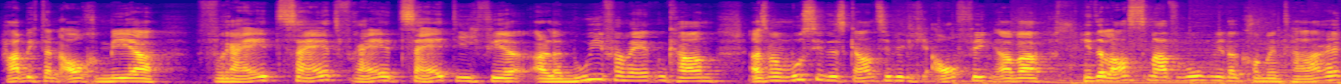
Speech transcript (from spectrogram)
habe ich dann auch mehr Freizeit, freie Zeit, die ich für Alanui verwenden kann. Also man muss sich das Ganze wirklich aufwägen, aber hinterlasst mir einfach unten wieder Kommentare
